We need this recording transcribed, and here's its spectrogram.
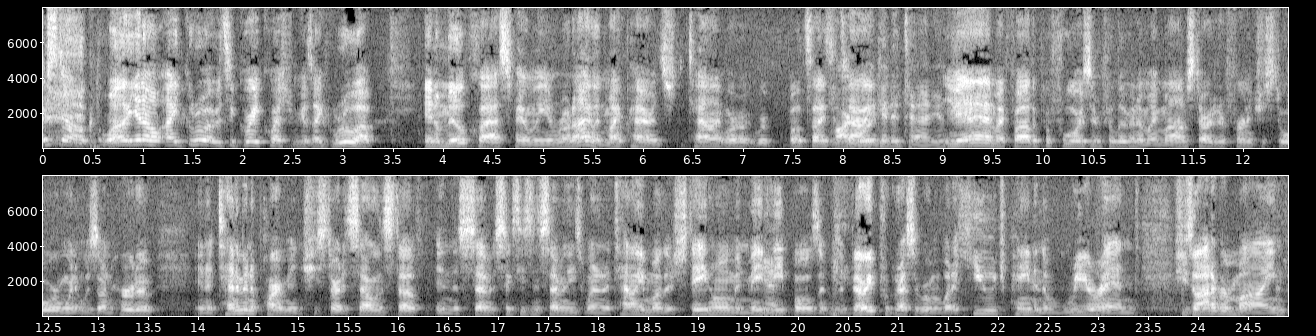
after you did this? They're still. Well, you know, I grew up. It's a great question because I grew up in a middle class family in Rhode Island. My parents, Italian, were, were both sides of Italian. Hardworking Italian. Yeah, my father put floors in for a living, and my mom started a furniture store when it was unheard of. In a tenement apartment, she started selling stuff in the seven, 60s and 70s when an Italian mother stayed home and made Yeah. meatballs. It was a very progressive woman, but a huge pain in the rear end. She's out of her mind.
